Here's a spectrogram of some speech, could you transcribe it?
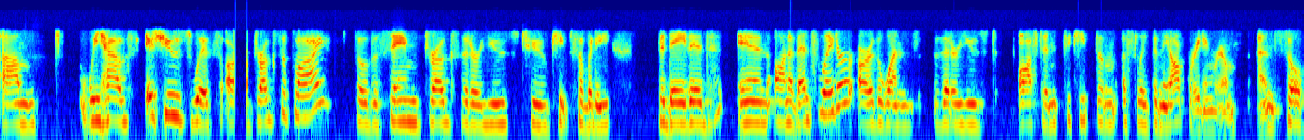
Um, we have issues with our drug supply. So the same drugs that are used to keep somebody sedated in on a ventilator are the ones that are used often to keep them asleep in the operating room. And so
